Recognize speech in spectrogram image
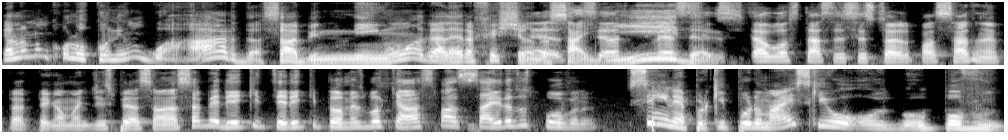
ela não colocou nenhum guarda, sabe? Nenhuma galera fechando é, as saídas. Se ela, tivesse, se ela gostasse dessa história do passado, né? Pra pegar uma de inspiração, ela saberia que teria que pelo menos bloquear as, as saídas dos povos, né? Sim, né? Porque por mais que o, o, o povo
